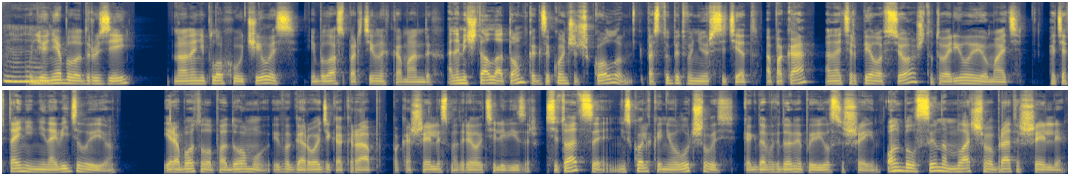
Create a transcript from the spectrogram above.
Mm-hmm. У нее не было друзей, но она неплохо училась и была в спортивных командах. Она мечтала о том, как закончит школу и поступит в университет. А пока она терпела все, что творила ее мать, хотя втайне ненавидела ее и работала по дому и в огороде как раб, пока Шелли смотрела телевизор. Ситуация нисколько не улучшилась, когда в их доме появился Шейн. Он был сыном младшего брата Шелли.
